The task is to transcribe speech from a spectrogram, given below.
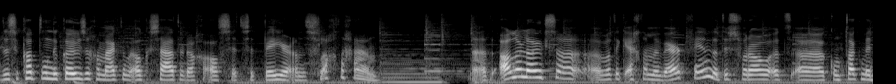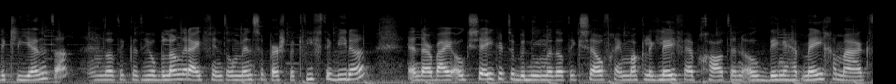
Dus ik had toen de keuze gemaakt om elke zaterdag als ZZP'er aan de slag te gaan. Nou, het allerleukste eh, wat ik echt aan mijn werk vind, dat is vooral het uh, contact met de cliënten. Omdat ik het heel belangrijk vind om mensen perspectief te bieden. En daarbij ook zeker te benoemen dat ik zelf geen makkelijk leven heb gehad en ook dingen heb meegemaakt.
